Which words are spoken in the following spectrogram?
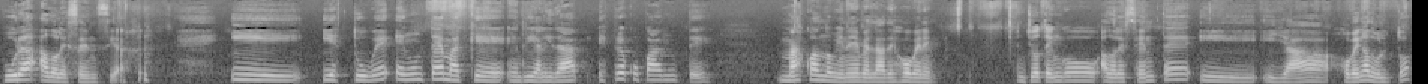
pura adolescencia. y, y estuve en un tema que en realidad es preocupante, más cuando viene ¿verdad? de jóvenes yo tengo adolescente y, ya joven adulto.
